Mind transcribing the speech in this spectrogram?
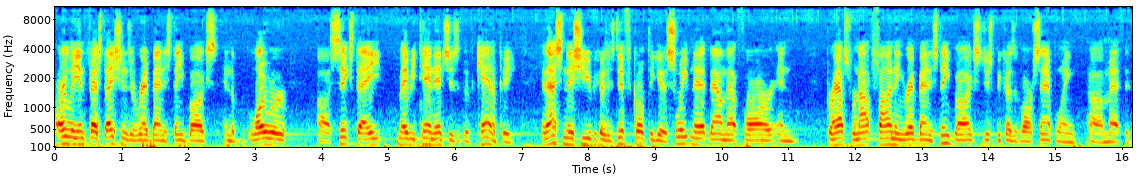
early infestations of red-banded stink bugs in the lower uh, six to eight, maybe 10 inches of the canopy. And that's an issue because it's difficult to get a sweep net down that far and perhaps we're not finding red-banded stink bugs just because of our sampling uh, method.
